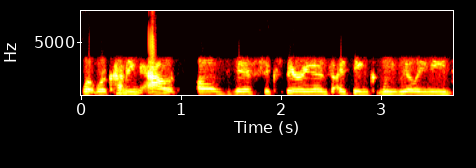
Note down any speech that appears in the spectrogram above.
what we're coming out of this experience, I think we really need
